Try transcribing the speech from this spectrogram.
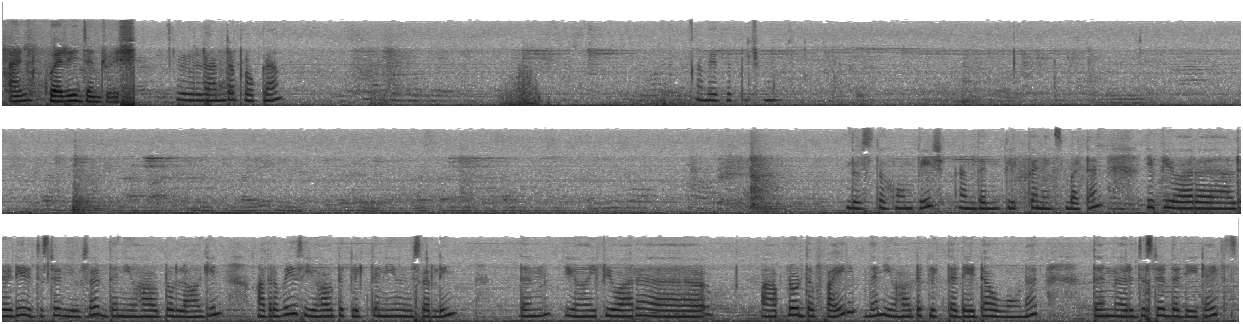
and query generation. We will run the program. And this is the home page and then click the next button. If you are uh, already registered user then you have to log in. Otherwise you have to click the new user link. Then uh, if you are uh, upload the file then you have to click the data owner. Then uh, register the details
